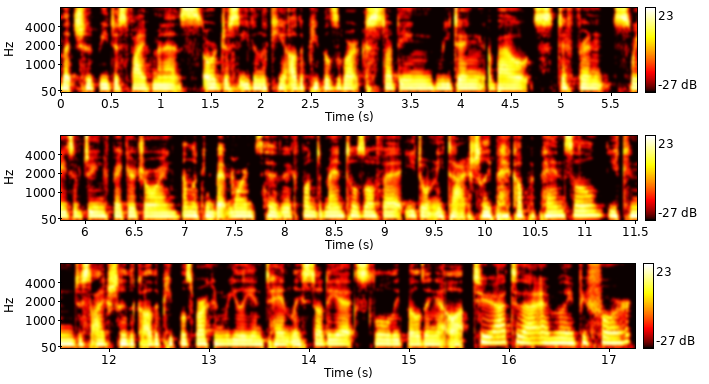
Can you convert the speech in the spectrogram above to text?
literally be just five minutes or just even looking at other people's work, studying, reading about different ways of doing figure drawing and looking a bit more into the fundamentals of it. You don't need to actually pick up a pencil. You can just actually look at other people's work and really intently study it, slowly building it up. To add to that, Emily, before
